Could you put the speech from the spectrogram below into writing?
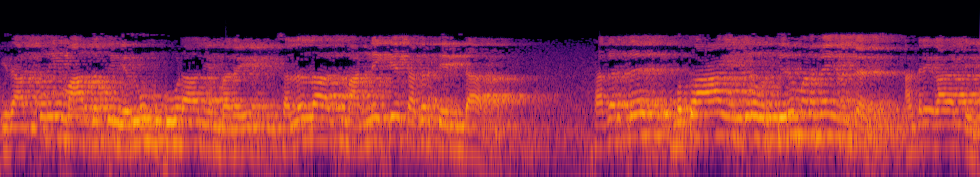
இது அத்துணை மார்க்கத்தில் எதுவும் கூடாது என்பதை சல்லல்லாஹும் அன்னைக்கே தகர்த்தெறிந்தார். தகர்த்து முத்தா என்கிற ஒரு திருமணமே இருந்தது. அன்றைய காலத்தில்.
